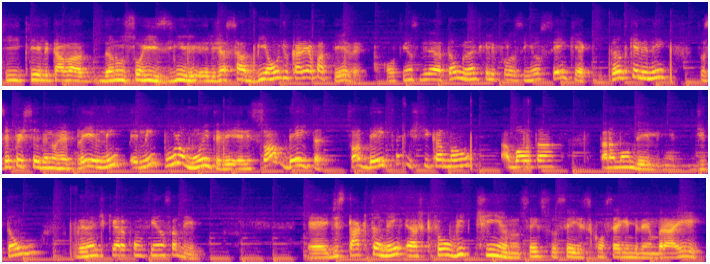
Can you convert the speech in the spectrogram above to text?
que, que ele tava dando um sorrisinho, ele, ele já sabia onde o cara ia bater, velho. A confiança dele era tão grande que ele falou assim: "Eu sei que é aqui". Tanto que ele nem, se você perceber no replay, ele nem, ele nem pula muito, ele, ele só deita, só deita, estica a mão, a bola tá, tá na mão dele, de tão grande que era a confiança dele. É, destaque também, acho que foi o Vitinho, não sei se vocês conseguem me lembrar aí,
